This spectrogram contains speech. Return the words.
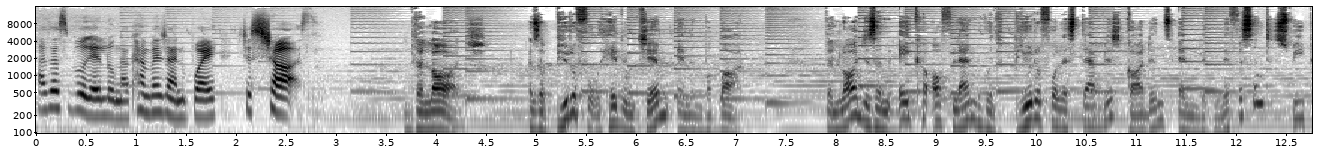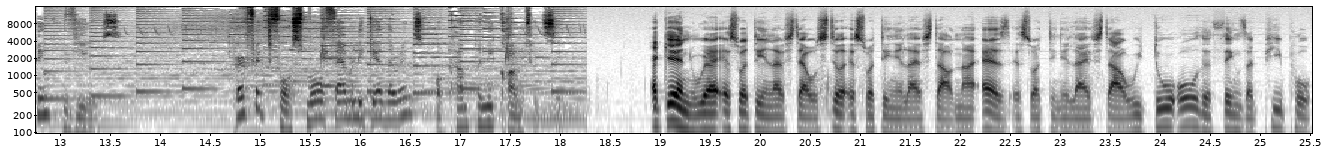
Asasibuke Lunga, Kambenjan boy. Just show us. The Lodge is a beautiful hidden gem in Mbabane. The Lodge is an acre of land with beautiful established gardens and magnificent sweeping views. Perfect for small family gatherings or company conferencing. Again, we are Eswatini Lifestyle. We're still Eswatini Lifestyle. Now, as Eswatini Lifestyle, we do all the things that people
